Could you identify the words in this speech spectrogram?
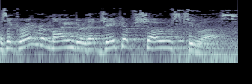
It's a great reminder that Jacob shows to us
